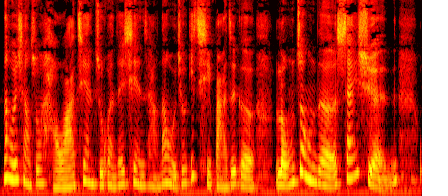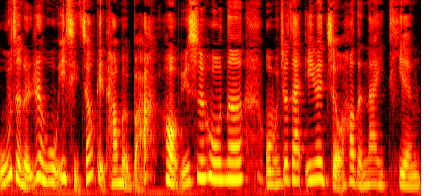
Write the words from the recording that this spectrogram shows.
那我就想说，好啊，既然主管在现场，那我就一起把这个隆重的筛选舞者的任务一起交给他们吧。好，于是乎呢，我们就在一月九号的那一天。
